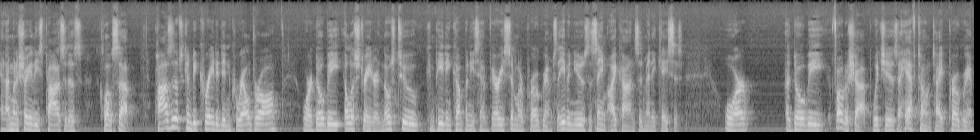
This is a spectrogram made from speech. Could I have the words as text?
And I'm going to show you these positives close up. Positives can be created in CorelDRAW or Adobe Illustrator. And those two competing companies have very similar programs. They even use the same icons in many cases. Or Adobe Photoshop, which is a halftone type program,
